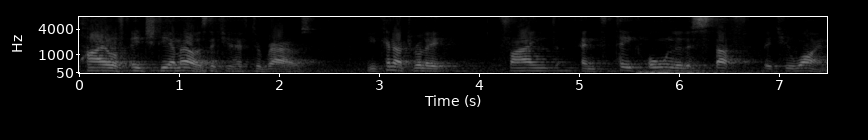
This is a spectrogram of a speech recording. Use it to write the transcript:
pile of HTMLs that you have to browse. You cannot really find and take only the stuff that you want.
